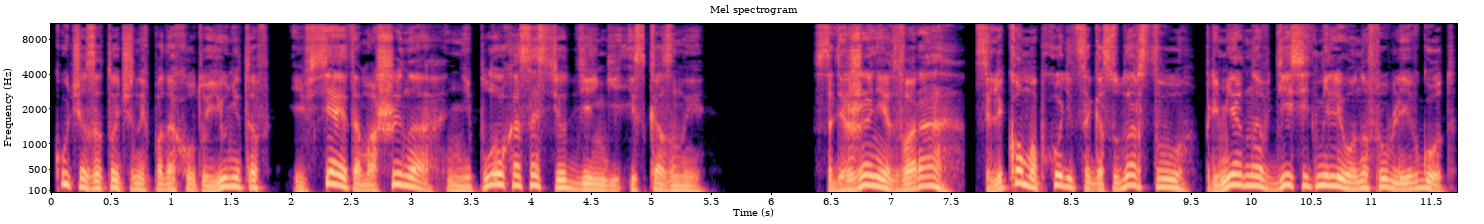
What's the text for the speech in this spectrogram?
куча заточенных под охоту юнитов, и вся эта машина неплохо сосет деньги из казны. Содержание двора целиком обходится государству примерно в 10 миллионов рублей в год,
